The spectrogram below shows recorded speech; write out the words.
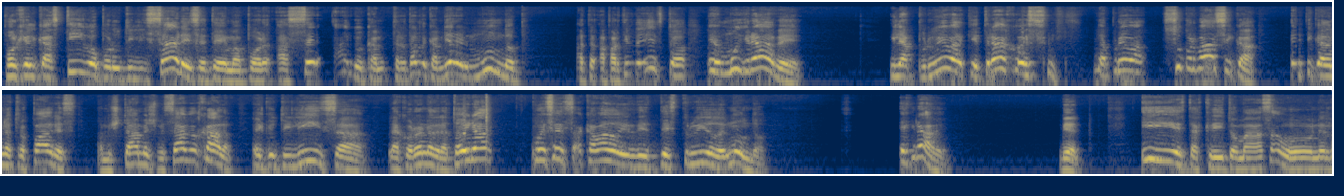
Porque el castigo por utilizar ese tema, por hacer algo, tratar de cambiar el mundo a, partir de esto, es muy grave. Y la prueba que trajo es la prueba súper básica, ética de nuestros padres. El que utiliza la corona de la toira, pues es acabado y destruido del mundo. Es grave. Bien. Y está escrito más aún, el,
